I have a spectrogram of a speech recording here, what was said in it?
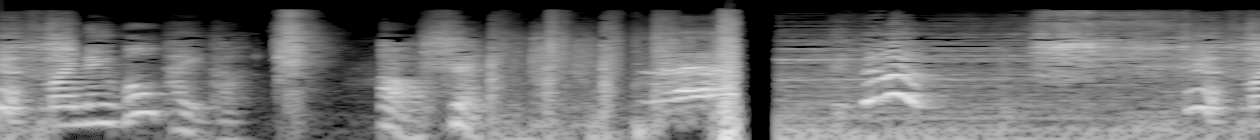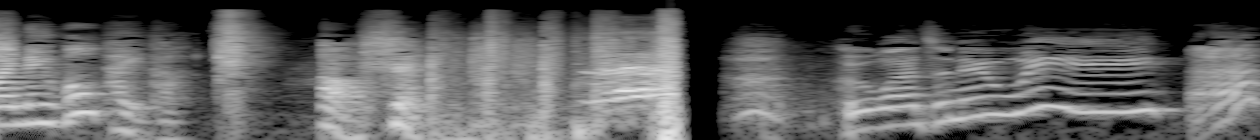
My new wallpaper. Oh shit. My new wallpaper. Oh shit. Who wants a new Wii? Huh?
